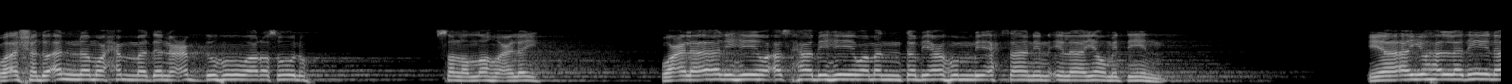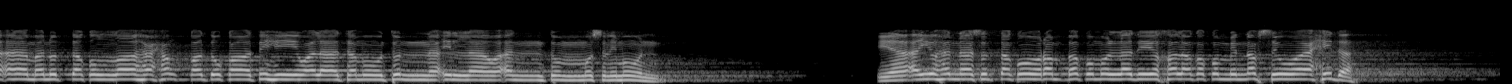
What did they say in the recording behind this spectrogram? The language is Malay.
وأشهد أن محمدا عبده ورسوله صلى الله عليه وعلى آله وأصحابه ومن تبعهم بإحسان إلى يوم الدين. يا أيها الذين آمنوا اتقوا الله حق تقاته ولا تموتن إلا وأنتم مسلمون. يا أيها الناس اتقوا ربكم الذي خلقكم من نفس واحدة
